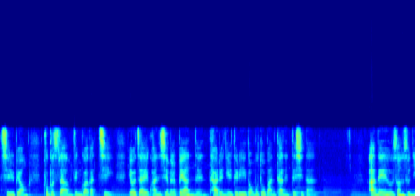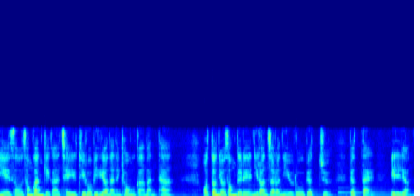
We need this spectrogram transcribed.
질병, 부부싸움 등과 같이 여자의 관심을 빼앗는 다른 일들이 너무도 많다는 뜻이다. 아내의 우선순위에서 성관계가 제일 뒤로 밀려나는 경우가 많다. 어떤 여성들은 이런저런 이유로 몇 주, 몇 달, 1년,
